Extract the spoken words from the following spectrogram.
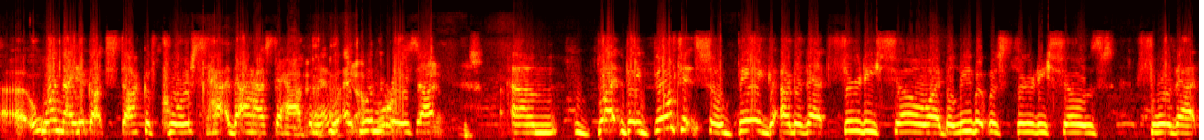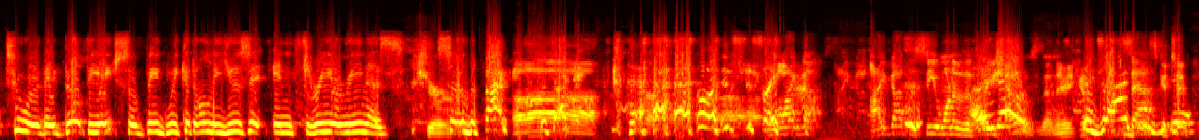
uh, uh, one night it got stuck, of course. Ha- that has to happen. It, it Yeah, wouldn't raise up. Um, but they built it so big out of that 30 show, I believe it was 30 shows for that tour. They built the H so big we could only use it in three arenas. Sure. So the fact, Ah, the fact it's just like, Well, I got I got to see one of the three shows. Then there you go. Exactly, Saskatoon. yeah.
